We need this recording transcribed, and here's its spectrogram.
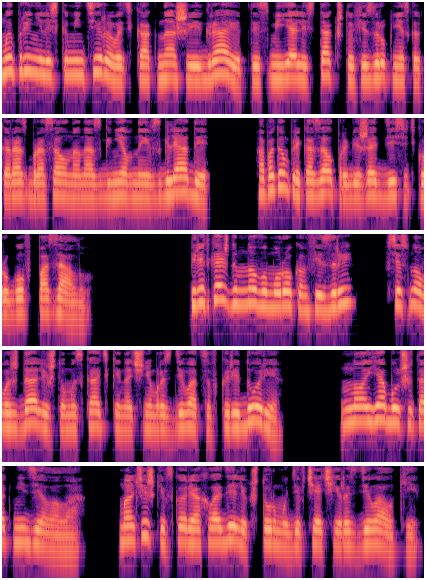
Мы принялись комментировать, как наши играют, и смеялись так, что физрук несколько раз бросал на нас гневные взгляды, а потом приказал пробежать десять кругов по залу. Перед каждым новым уроком физры все снова ждали, что мы с Катькой начнем раздеваться в коридоре, но я больше так не делала. Мальчишки вскоре охладели к штурму девчачьей раздевалки.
